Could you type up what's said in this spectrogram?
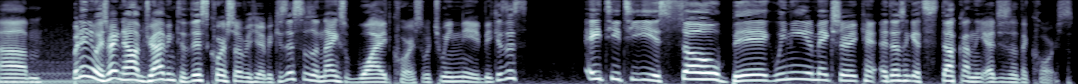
Um, but anyways, right now I'm driving to this course over here because this is a nice wide course, which we need because this ATTE is so big, we need to make sure it, it doesn't get stuck on the edges of the course.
